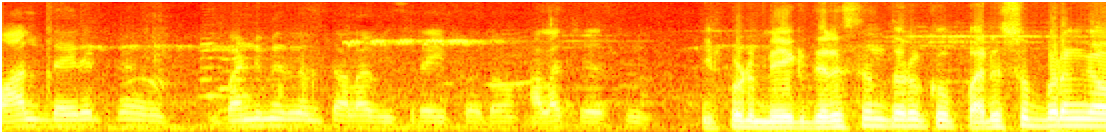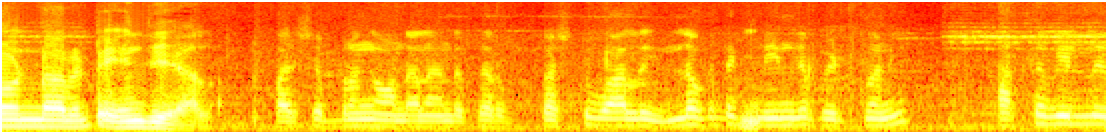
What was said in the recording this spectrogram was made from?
వాళ్ళు డైరెక్ట్గా బండి మీద వెళ్తే అలా విసిరైపోవడం అలా చేస్తున్నాం ఇప్పుడు మీకు తెలిసినంత వరకు పరిశుభ్రంగా ఉండాలంటే ఏం చేయాలి? పరిశుభ్రంగా ఉండాలంటే సార్ ఫస్ట్ వాళ్ళు ఇల్లు ఒకటే క్లీన్గా పెట్టుకొని పక్క వీళ్ళు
